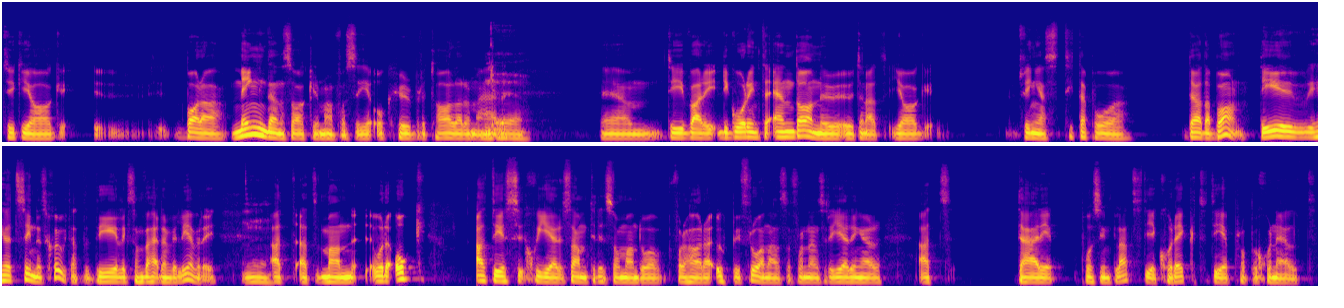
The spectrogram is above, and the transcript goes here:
tycker jag. Bara mängden saker man får se och hur brutala de är. Yeah. Ehm, det, varje, det går inte en dag nu utan att jag tvingas titta på döda barn. Det är helt sinnessjukt att det är liksom världen vi lever i. Att, att man, och, det, och att det sker samtidigt som man då får höra uppifrån, alltså från ens regeringar, att det här är på sin plats, det är korrekt, det är proportionellt.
